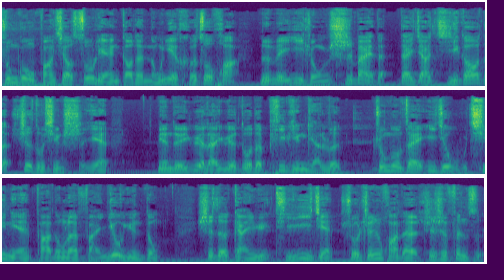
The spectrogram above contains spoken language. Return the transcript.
中共仿效苏联搞的农业合作化，沦为一种失败的、代价极高的制度性实验。面对越来越多的批评言论，中共在一九五七年发动了反右运动，使得敢于提意见、说真话的知识分子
